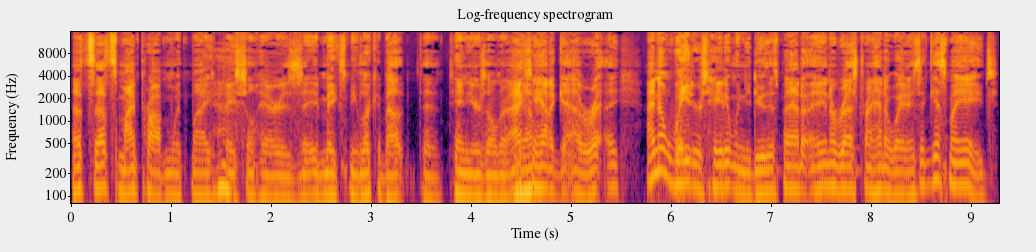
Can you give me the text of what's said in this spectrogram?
That's that's my problem with my facial hair is it makes me look about uh, ten years older. I actually had a, guy- a re- I know waiters hate it when you do this, but I had a, in a restaurant I had a waiter. I said, "Guess my age,"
